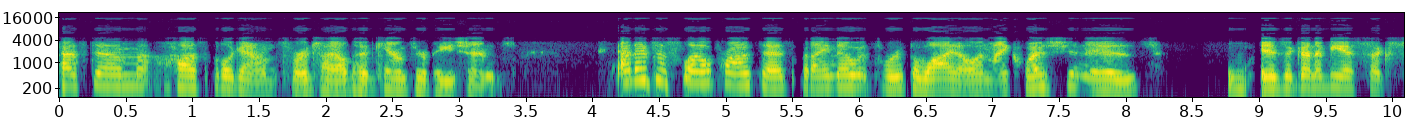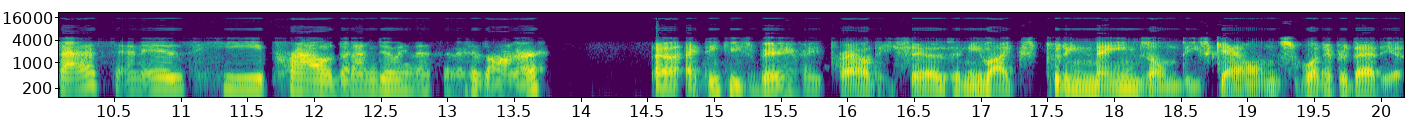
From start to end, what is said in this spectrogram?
custom hospital gowns for childhood cancer patients. And it's a slow process, but I know it's worth a while. And my question is, is it going to be a success? And is he proud that I'm doing this in his honor? Uh, I think he's very, very proud, he says, and he likes putting names on these gowns, whatever that is.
